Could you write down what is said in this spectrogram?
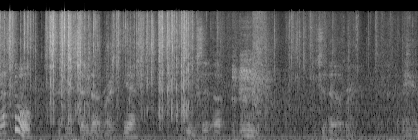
that's cool. I you set it up, right? Yeah. So you set up. you set that up, right? And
